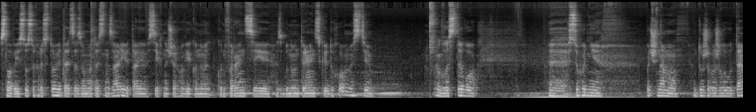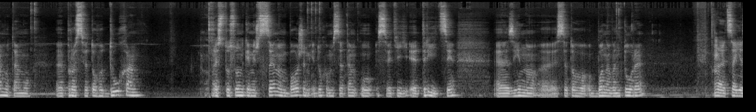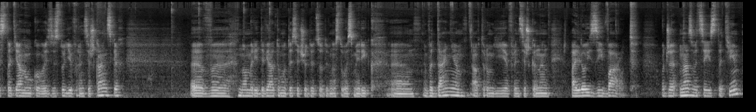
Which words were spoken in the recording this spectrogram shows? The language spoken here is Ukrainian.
Слава Ісусу Христу! Вітається з вами Отець Назарій. Вітаю всіх на черговій конференції з бонавентаріанської духовності. Властиво, е, сьогодні почнемо дуже важливу тему тему е, про Святого Духа, е, стосунки між Сином Божим і Духом Святим у Святій Трійці, згідно святого Бонавентури. Е, Це є стаття наукова зі студії францишканських е, в номері 9 1998 рік е, видання. Автором є францишканин Альойзі Варот. Отже, назва цієї статті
